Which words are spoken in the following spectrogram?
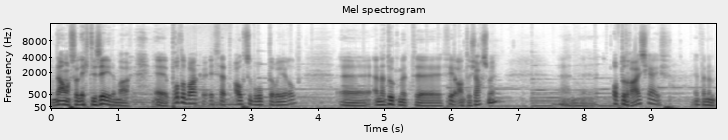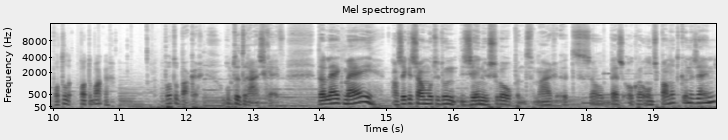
namens van lichte zeden, maar uh, pottenbakker is het oudste beroep ter wereld. en dat doe ik met veel enthousiasme. En, op de draaischijf. Ik ben een pottenbakker pottenbakker op de draaischijf. Dat lijkt mij, als ik het zou moeten doen, zenuwslopend. Maar het zal best ook wel ontspannend kunnen zijn.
